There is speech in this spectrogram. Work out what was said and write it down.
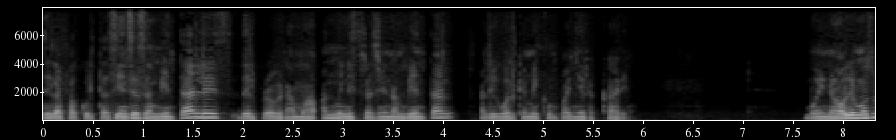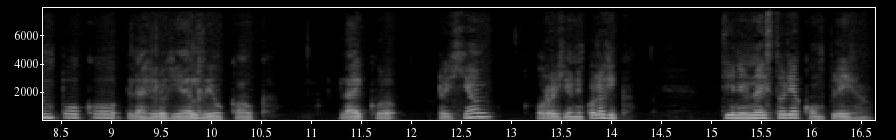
de la Facultad de Ciencias Ambientales, del programa Administración Ambiental, al igual que mi compañera Karen. Bueno, hablemos un poco de la geología del río Cauca. La ecorregión o región ecológica tiene una historia compleja.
